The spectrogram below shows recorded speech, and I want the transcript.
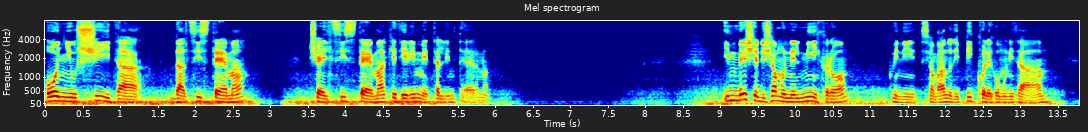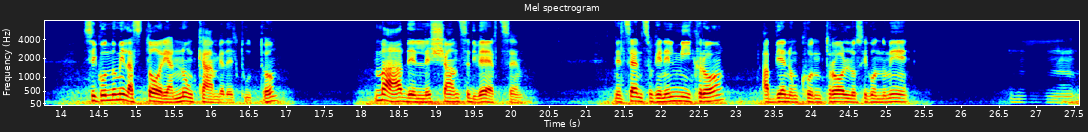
Ogni uscita dal sistema c'è il sistema che ti rimette all'interno. Invece, diciamo nel micro, quindi stiamo parlando di piccole comunità, secondo me la storia non cambia del tutto, ma ha delle chance diverse. nel senso che nel micro avviene un controllo, secondo me, mm,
